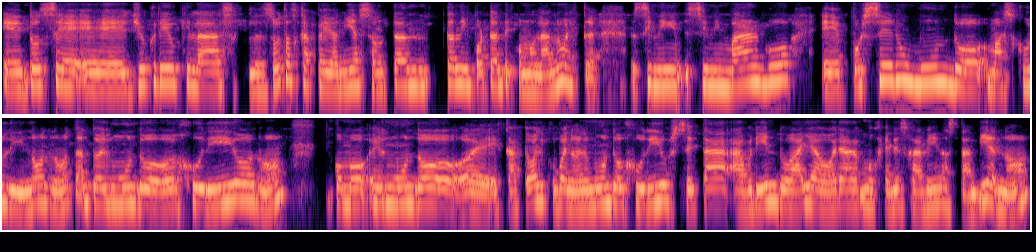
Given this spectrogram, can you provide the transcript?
Entonces, eh, yo creo que las, las otras capellanías son tan, tan importantes como la nuestra. Sin, sin embargo, eh, por ser un mundo masculino, ¿no? tanto el mundo judío ¿no? como el mundo eh, católico, bueno, el mundo judío se está abriendo, hay ahora mujeres rabinas también, ¿no?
